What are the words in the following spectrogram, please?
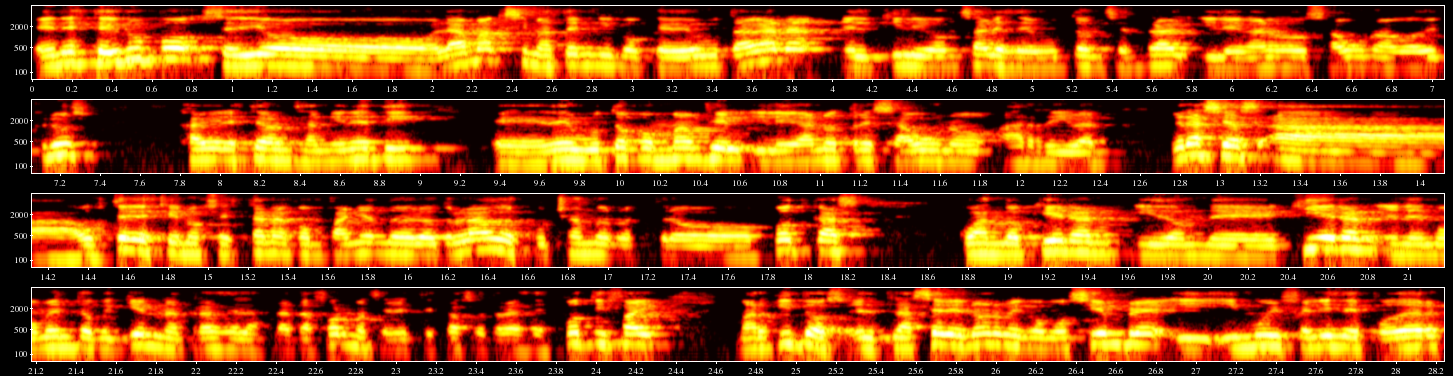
En este grupo se dio la máxima técnico que debuta gana, el Kili González debutó en Central y le ganó 2 a 1 a Godoy Cruz. Javier Esteban Sanguinetti eh, debutó con Manfield y le ganó 3 a 1 a River. Gracias a ustedes que nos están acompañando del otro lado, escuchando nuestro podcast cuando quieran y donde quieran, en el momento que quieran, a través de las plataformas, en este caso a través de Spotify. Marquitos, el placer enorme como siempre y, muy feliz de poder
